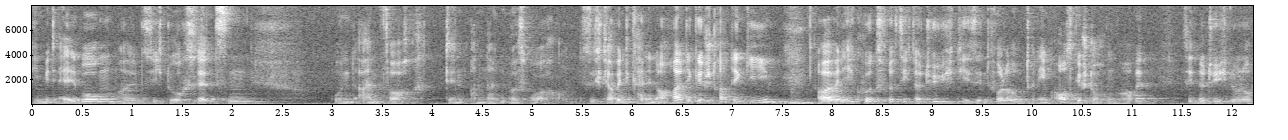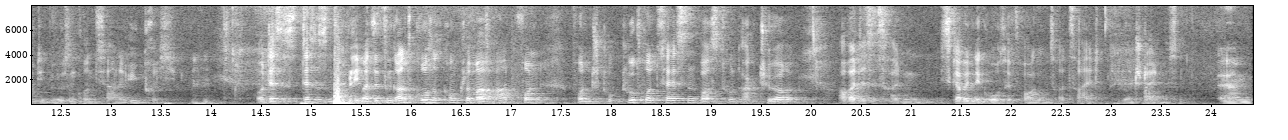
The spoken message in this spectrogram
die mit Ellbogen halt sich durchsetzen und einfach den anderen übers Ohr hauen. Das ist, ich glaube, keine nachhaltige Strategie, mhm. aber wenn ich kurzfristig natürlich die sinnvolle Unternehmen ausgestochen habe, sind natürlich nur noch die bösen Konzerne übrig. Mhm. Und das ist, das ist ein Problem. Also es ist ein ganz großes Konglomerat von, von Strukturprozessen, was tun Akteure, aber das ist halt, ein, ich glaube, eine große Frage unserer Zeit, die wir uns stellen müssen. Ähm,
